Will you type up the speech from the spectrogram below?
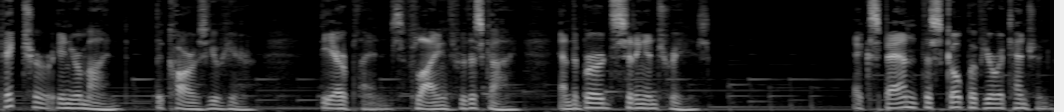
Picture in your mind the cars you hear, the airplanes flying through the sky, and the birds sitting in trees. Expand the scope of your attention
